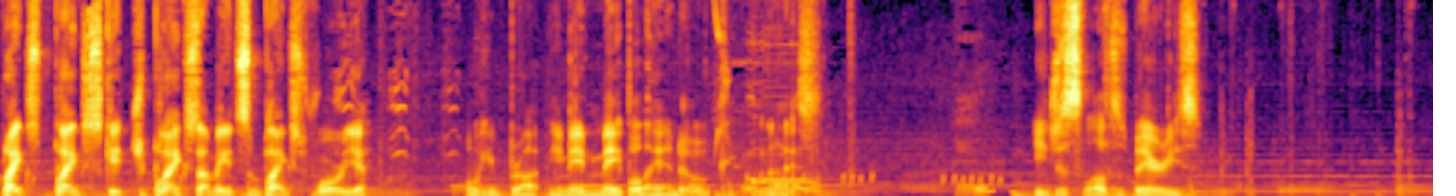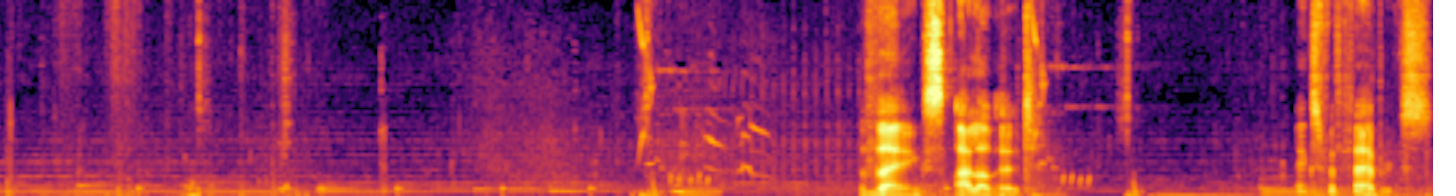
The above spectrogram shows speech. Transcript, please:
Planks, planks, get your planks. I made some planks for you. Oh, he brought, he made maple and oak. Nice. He just loves berries. Thanks, I love it. Thanks for the fabrics.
